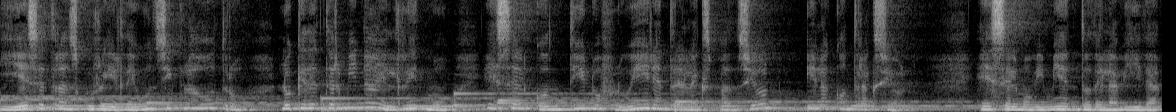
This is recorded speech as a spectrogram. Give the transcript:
Y ese transcurrir de un ciclo a otro, lo que determina el ritmo es el continuo fluir entre la expansión y la contracción. Es el movimiento de la vida,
